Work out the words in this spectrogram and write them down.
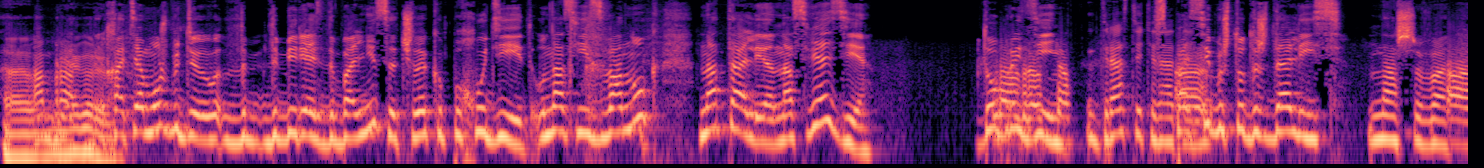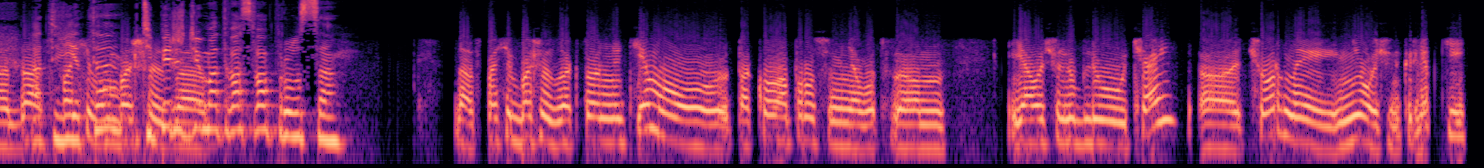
Э, обратно. Я говорю... Хотя, может быть, доберясь до больницы, человек похудеет. У нас есть звонок. Наталья на связи. Добрый да, день. Здравствуйте, Наталья. Спасибо, что дождались нашего а, да, ответа. Большое, Теперь да. ждем от вас вопроса. Да, спасибо большое за актуальную тему. Такой вопрос у меня вот. Эм, я очень люблю чай, э, черный, не очень крепкий,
